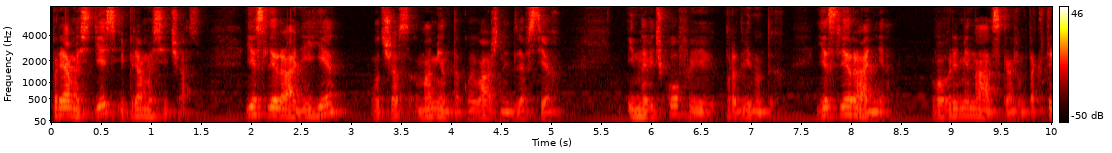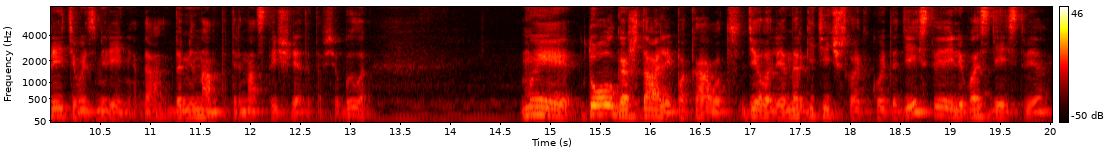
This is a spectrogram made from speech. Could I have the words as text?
прямо здесь и прямо сейчас. Если ранее, вот сейчас момент такой важный для всех, и новичков, и продвинутых, если ранее во времена, скажем так, третьего измерения, да, доминанта, 13 тысяч лет это все было, мы долго ждали, пока вот делали энергетическое какое-то действие или воздействие,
